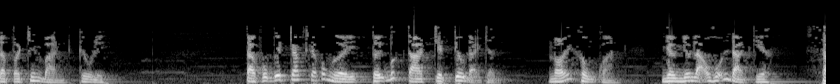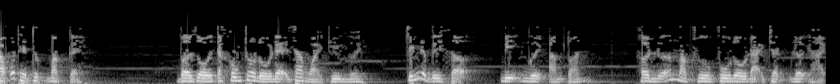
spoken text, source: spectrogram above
Đập vào trên bàn kêu lên. Ta cũng biết chắc sẽ có người tới bức ta triệt tiêu đại trận. Nói không quản, Nhưng những lão hỗn đàn kia, Sao có thể thực mặc kệ? Vừa rồi ta không cho đồ đệ ra ngoài truy ngươi, Chính là vì sợ bị người ám toán. Hơn nữa mặc dù phù đồ đại trận lợi hại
